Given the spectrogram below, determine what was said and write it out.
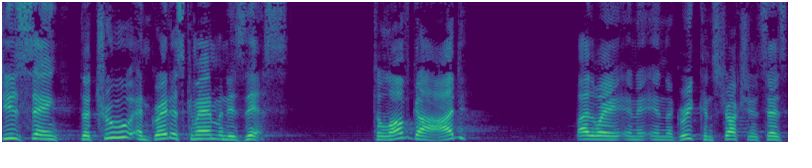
Jesus saying the true and greatest commandment is this. To love God. By the way, in, in the Greek construction, it says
